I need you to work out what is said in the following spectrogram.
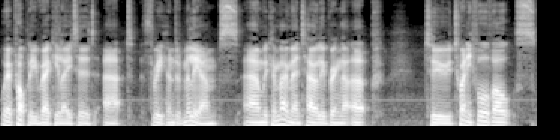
we're properly regulated at 300 milliamps. And we can momentarily bring that up to 24 volts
